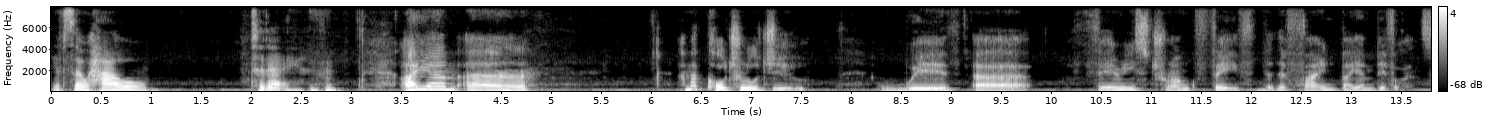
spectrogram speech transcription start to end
if so, how today? Mm-hmm. I am a, I'm a cultural Jew with a very strong faith that defined by ambivalence.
